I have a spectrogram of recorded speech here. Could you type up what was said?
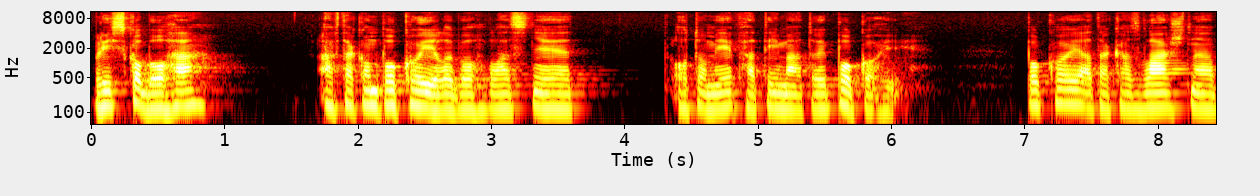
blízko Boha a v takom pokoji, lebo vlastne o tom je Fatima, to je pokoj. Pokoj a taká zvláštna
